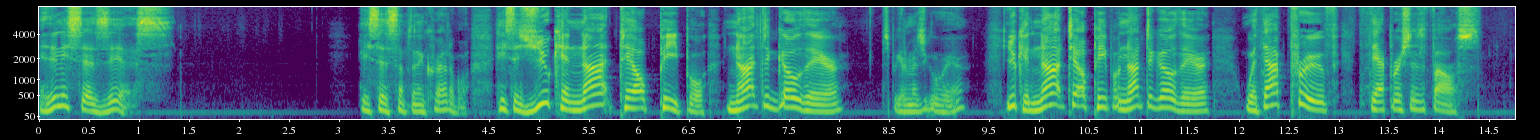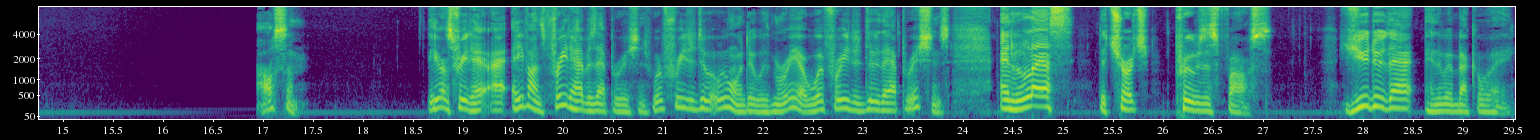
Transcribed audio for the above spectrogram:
And then he says this he says something incredible. He says, You cannot tell people not to go there. Speaking of Medjugorje, you cannot tell people not to go there without proof that the apparitions are false. Awesome. Ivan's free, to Ivan's uh, free to have his apparitions. We're free to do what we want to do with Maria. We're free to do the apparitions unless the church proves it's false. You do that, and they will back away.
